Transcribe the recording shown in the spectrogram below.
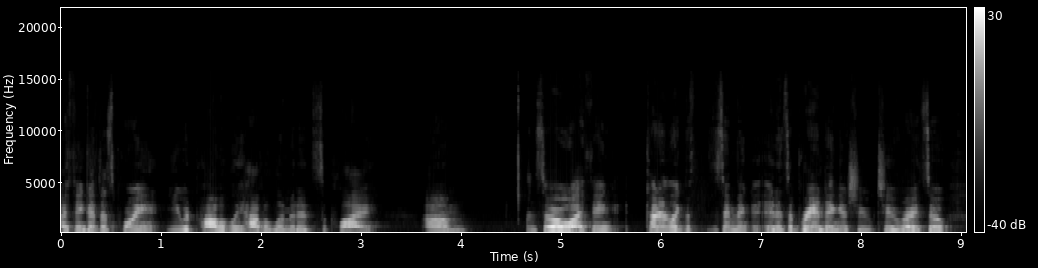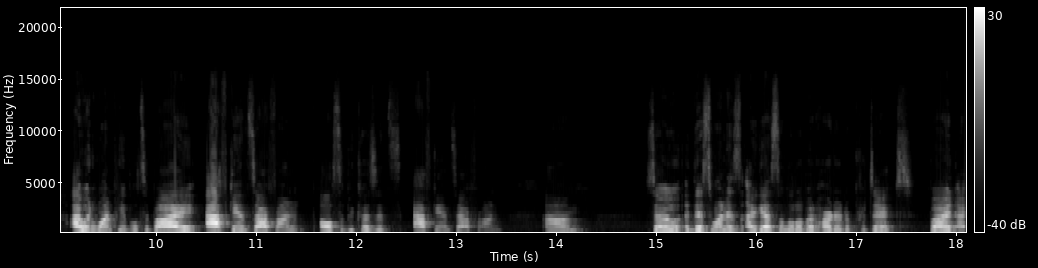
I think at this point you would probably have a limited supply. Um, and so I think kind of like the, the, same thing, and it's a branding issue too, right? So I would want people to buy Afghan saffron also because it's Afghan saffron. Um, so this one is, I guess, a little bit harder to predict. But uh,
